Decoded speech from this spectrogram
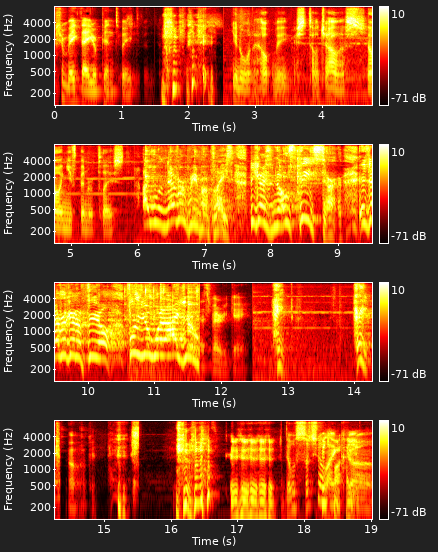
Should make that your pin tweet. You don't want to help me. You're still jealous, knowing you've been replaced. I will never be replaced because no speedster is ever gonna feel for you what I do. That's very gay. Hate. Hate. Oh, okay. There was such a like uh,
